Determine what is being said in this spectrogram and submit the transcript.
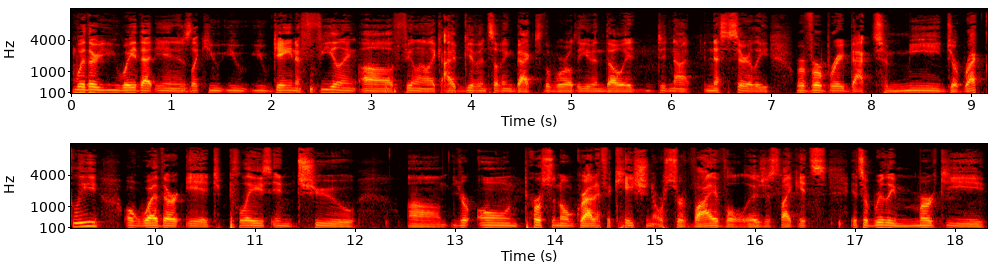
whether you weigh that in is like you, you, you gain a feeling of feeling like I've given something back to the world, even though it did not necessarily reverberate back to me directly, or whether it plays into um, your own personal gratification or survival. It's just like it's it's a really murky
